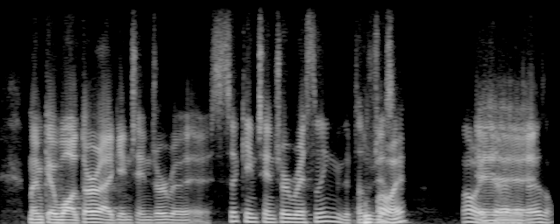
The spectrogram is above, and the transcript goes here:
même que Walter à Game Changer, euh, c'est ça, Game Changer Wrestling? Que j'ai Ah ça. ouais. Ah ouais, Euh, raison.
